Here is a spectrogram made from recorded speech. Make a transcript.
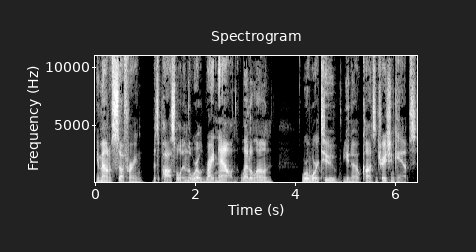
the amount of suffering that's possible in the world right now, let alone World War II, you know, concentration camps,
